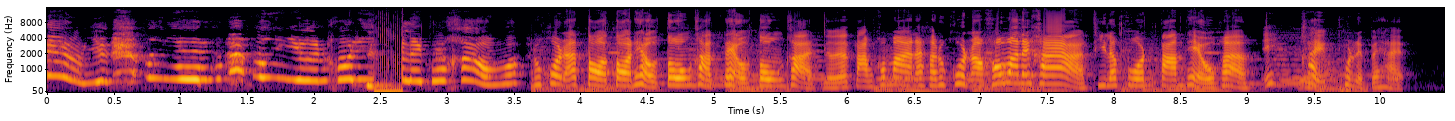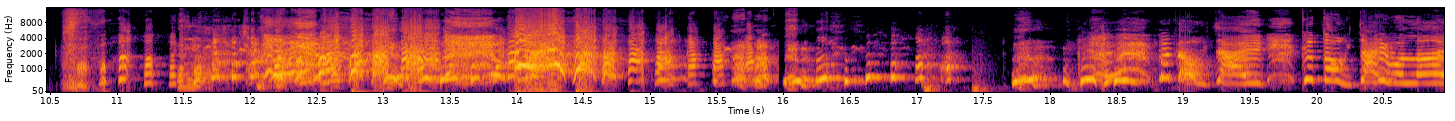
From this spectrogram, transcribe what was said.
มึงยืนมึงยืนมึงยืนโคตรอะไรกูขำวะทุกคนอะต่อต่อแถวตรงค่ะ แถวตรงค่ะ เดี๋ยวจะตามเข้ามานะคะ ทุกคนเอาเข้ามาเลยค่ะ ทีละคนตามแถวค่ะ เอ๊ะใครคนไหนไปหาย ก็ตกใจก็ตกใจหมดเลย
